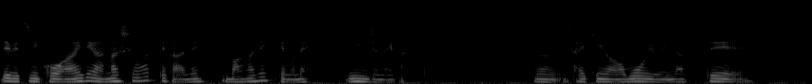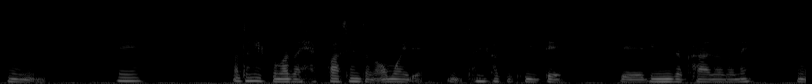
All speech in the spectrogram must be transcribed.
で別にこう相手が話し終わってからね間ができてもねいいんじゃないかって、うん、最近は思うようになってうん。でまあ、とにかくまずは100%の思いで、うん、とにかく聞いてで耳と体とね、うん、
